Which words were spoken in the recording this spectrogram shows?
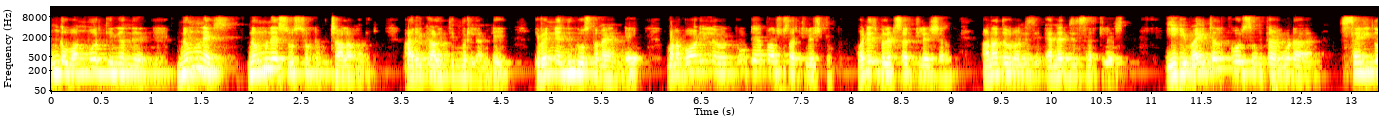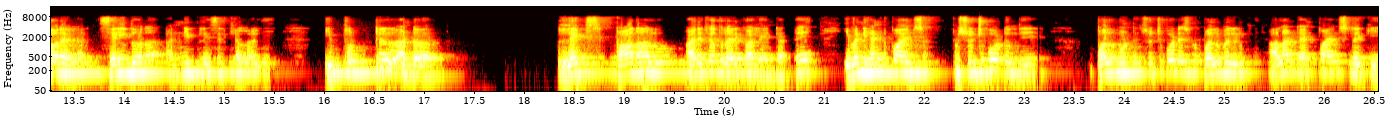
ఇంకా వన్ మోర్ థింగ్ అండి. నుమ్నెస్ నుమ్నెస్ వస్తుంటుంది చాలా మందికి అరికాల తిమ్మిర్లు అండి. ఇవన్నీ ఎందుకు వస్తున్నాయండి మన బాడీలో two type of circulation one is blood circulation another one is energy circulation ఈ వైటల్ ఫోర్స్ అంతా కూడా సెల్ ద్వారా వెళ్ళాలి. సెల్ ద్వారా అన్ని ప్లేసులకి వెళ్ళాలి. ఈ పుట్ అండ్ లెగ్స్ పాదాలు అరిచేతులు అరికాలు ఏంటంటే ఇవన్నీ ఎండ్ పాయింట్స్ ఇప్పుడు స్విచ్ బోర్డ్ ఉంది బల్బ్ ఉంటుంది స్విచ్ బోర్డ్ వేసుకుని బల్బ్ వెలుగుతుంది. అలాంటి ఎండ్ పాయింట్స్లోకి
